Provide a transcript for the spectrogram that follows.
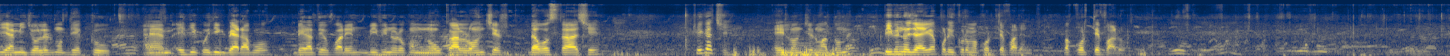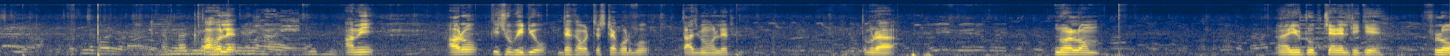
যে আমি জলের মধ্যে একটু এদিক ওদিক বেড়াবো, বেড়াতেও পারেন। বিভিন্ন রকম নৌকা লঞ্চের ব্যবস্থা আছে। ঠিক আছে? এই লঞ্চের মাধ্যমে বিভিন্ন জায়গা পরিক্রমা করতে পারেন বা করতে পারো। তাহলে আমি আরও কিছু ভিডিও দেখাবার চেষ্টা করব তাজমহলের। তোমরা নুর আলম ইউটিউব চ্যানেলটিকে follow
